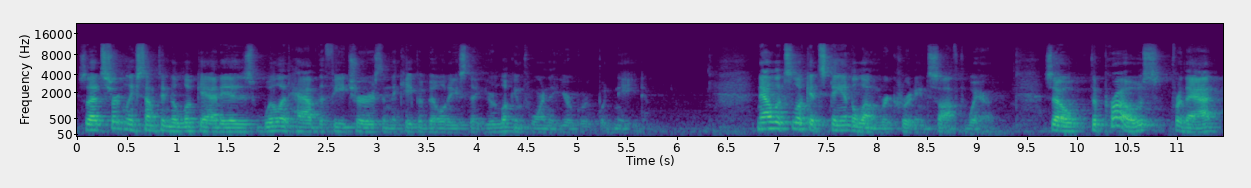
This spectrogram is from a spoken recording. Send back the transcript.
So that's certainly something to look at is will it have the features and the capabilities that you're looking for and that your group would need. Now let's look at standalone recruiting software. So the pros for that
